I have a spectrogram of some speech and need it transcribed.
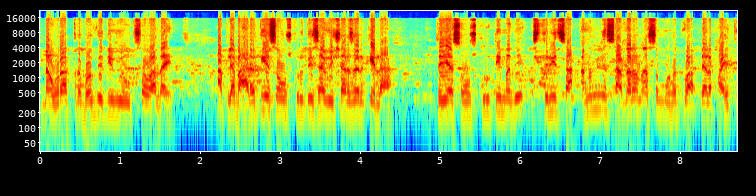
नवरात्र भव्य दिव्य उत्सव आलाय. आपल्या भारतीय संस्कृतीचा विचार जर केला तर या संस्कृतीमध्ये स्त्रीचा अनन्य साधारण असं महत्त्व आपल्याला पाहित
